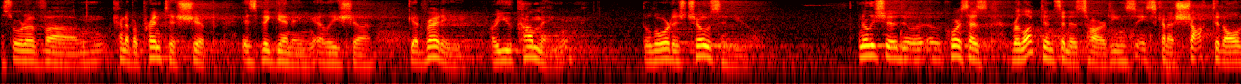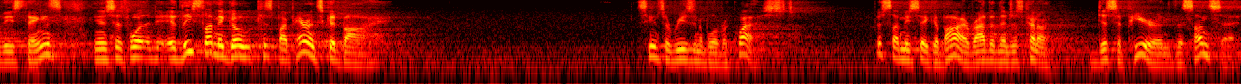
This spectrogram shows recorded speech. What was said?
A sort of um, kind of apprenticeship is beginning, Elisha. Get ready. Are you coming? The Lord has chosen you. And Elisha, of course, has reluctance in his heart. He's, he's kind of shocked at all these things. And he says, Well, at least let me go kiss my parents goodbye. Seems a reasonable request. Just let me say goodbye rather than just kind of disappear into the sunset.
